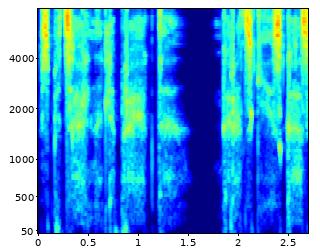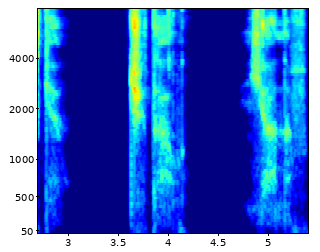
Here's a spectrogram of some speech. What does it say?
Специально для проекта «Городские сказки» читал Янов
